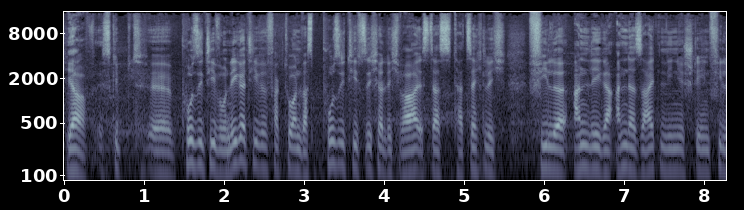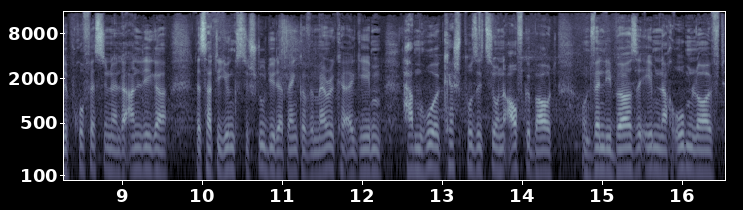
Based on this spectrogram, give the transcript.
Ja, es gibt äh, positive und negative Faktoren. Was positiv sicherlich war, ist, dass tatsächlich viele Anleger an der Seitenlinie stehen, viele professionelle Anleger. Das hat die jüngste Studie der Bank of America ergeben, haben hohe Cash-Positionen aufgebaut. Und wenn die Börse eben nach oben läuft,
